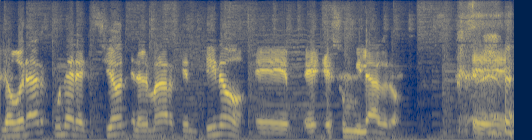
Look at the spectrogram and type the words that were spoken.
lograr una erección en el mar argentino eh, eh, es un milagro. Eh,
